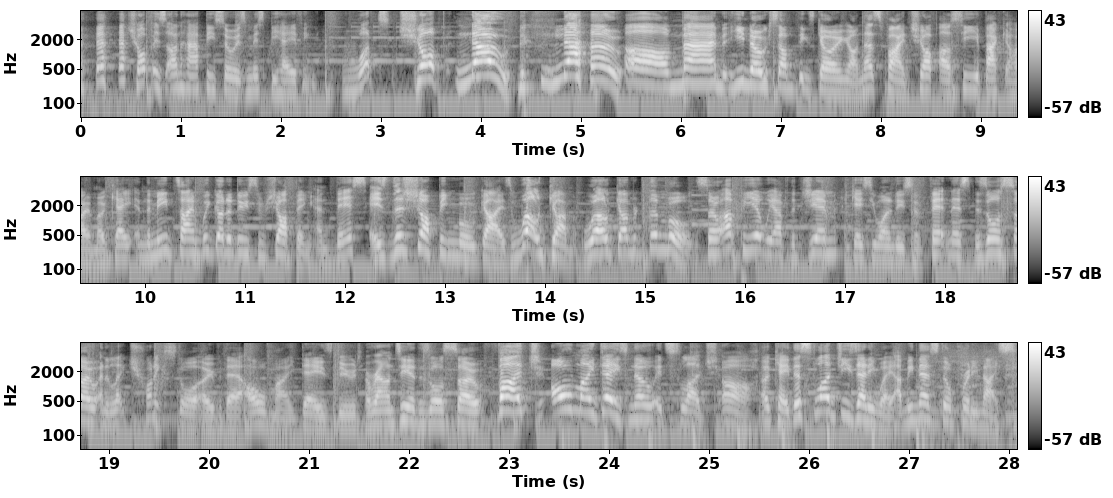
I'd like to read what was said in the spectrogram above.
Chop is unhappy, so is misbehaving. What? Chop? No! no! Oh, man. He knows something's going on. That's fine. Chop, I'll see you back at home, okay? In the meantime, we got to do some shopping, and this is the shopping mall, guys. Welcome. Welcome to the mall. So up here, we have the gym, in case you want to do some fitness. There's also an electronics store over there. Oh, my days, dude. Around here, there's also fudge. Oh, my days. No, it's sludge. Oh, okay. There's sludgies anyway. I mean, they're still pretty nice.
